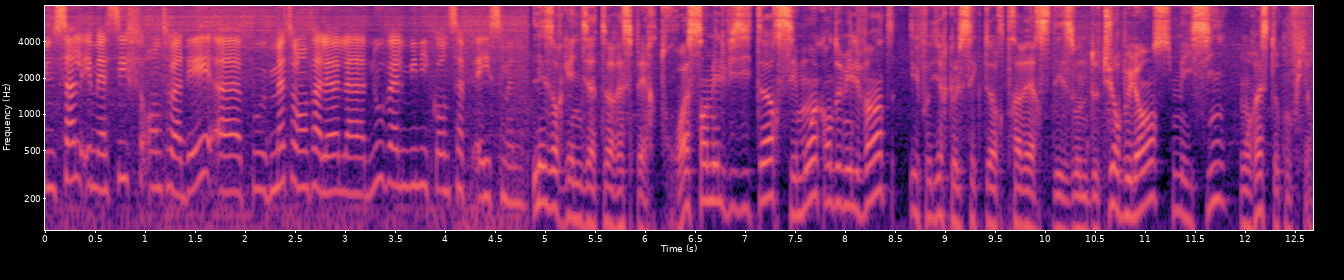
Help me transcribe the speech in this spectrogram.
une salle immersive en 3D euh, pour mettre en valeur la nouvelle mini-concept Aceman. Les organisateurs espèrent 300 000 visiteurs, c'est moins qu'en 2020. Il faut dire que le secteur traverse des zones de turbulence, mais ici, on reste confiant.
